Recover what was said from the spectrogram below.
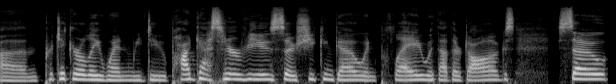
um, particularly when we do podcast interviews, so she can go and play with other dogs. So,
